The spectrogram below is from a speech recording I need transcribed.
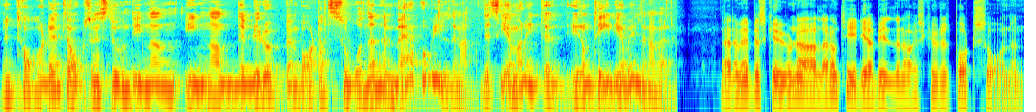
Men tar det inte också en stund innan, innan det blir uppenbart att sonen är med på bilderna? Det ser man inte i de tidiga bilderna väl? Nej, de är beskurna. Alla de tidiga bilderna har ju skurit bort sonen.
